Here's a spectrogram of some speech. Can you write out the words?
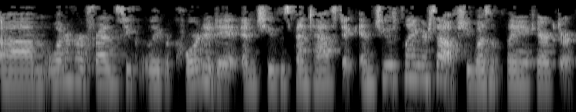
um, one of her friends secretly recorded it and she was fantastic and she was playing herself. She wasn't playing a character.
